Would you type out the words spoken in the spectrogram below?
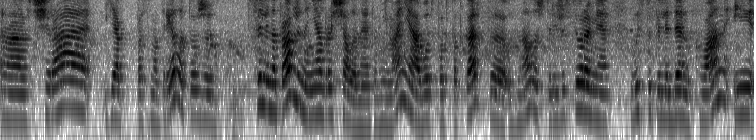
А, вчера я посмотрела, тоже целенаправленно не обращала на это внимания, а вот под подкаст э, узнала, что режиссерами выступили Дэн Кван и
